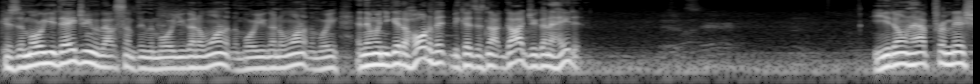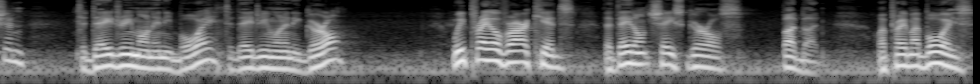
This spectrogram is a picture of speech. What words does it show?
Because the more you daydream about something, the more you're going to want it, the more you're going to want it, the more you, and then when you get a hold of it, because it's not God, you're going to hate it. You don't have permission to daydream on any boy, to daydream on any girl. We pray over our kids that they don't chase girls, bud bud. Well, I pray my boys,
